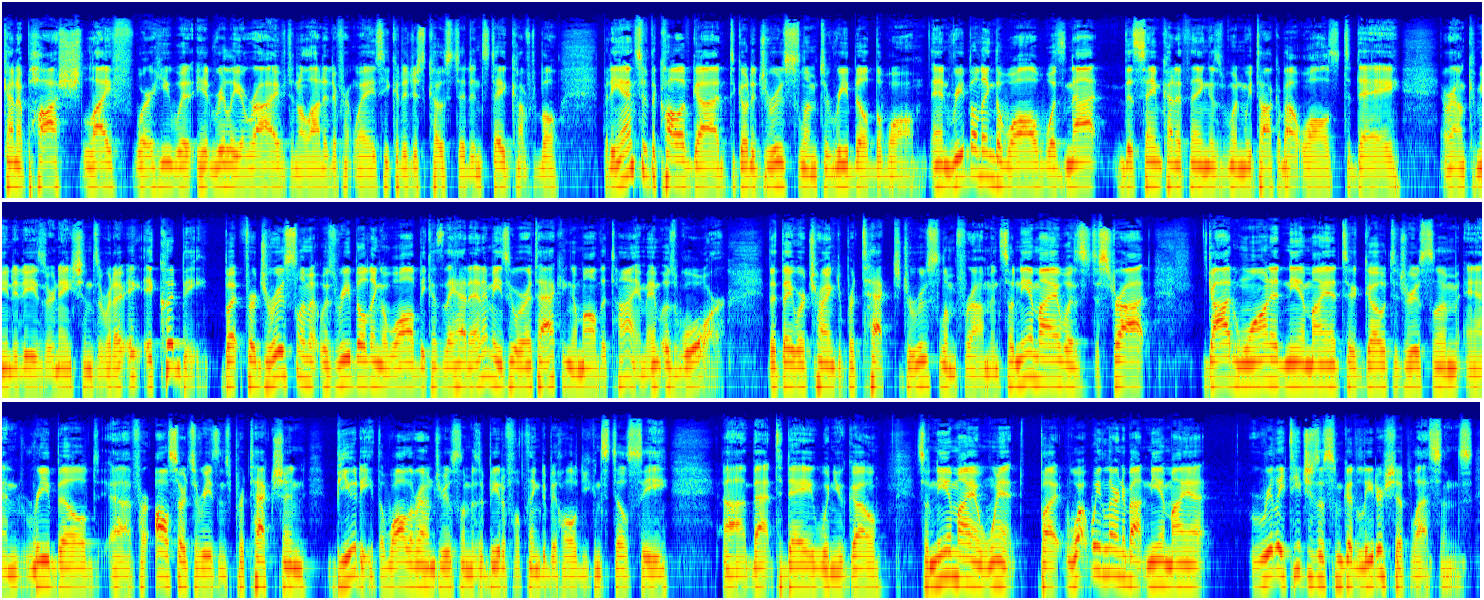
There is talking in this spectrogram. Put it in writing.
kind of posh life where he would, he had really arrived in a lot of different ways. He could have just coasted and stayed comfortable, but he answered the call of God to go to Jerusalem to rebuild the wall. And rebuilding the wall was not the same kind of thing as when we talk about walls today around communities or nations or whatever. It, it could be, but for Jerusalem, it was rebuilding a wall because they had enemies who were attacking them all the time. It was war that they were trying to protect Jerusalem from. And so Nehemiah was distraught. God wanted Nehemiah to go to Jerusalem and rebuild uh, for all sorts of reasons protection, beauty. The wall around Jerusalem is a beautiful thing to behold. You can still see uh, that today when you go. So Nehemiah went. But what we learn about Nehemiah really teaches us some good leadership lessons.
